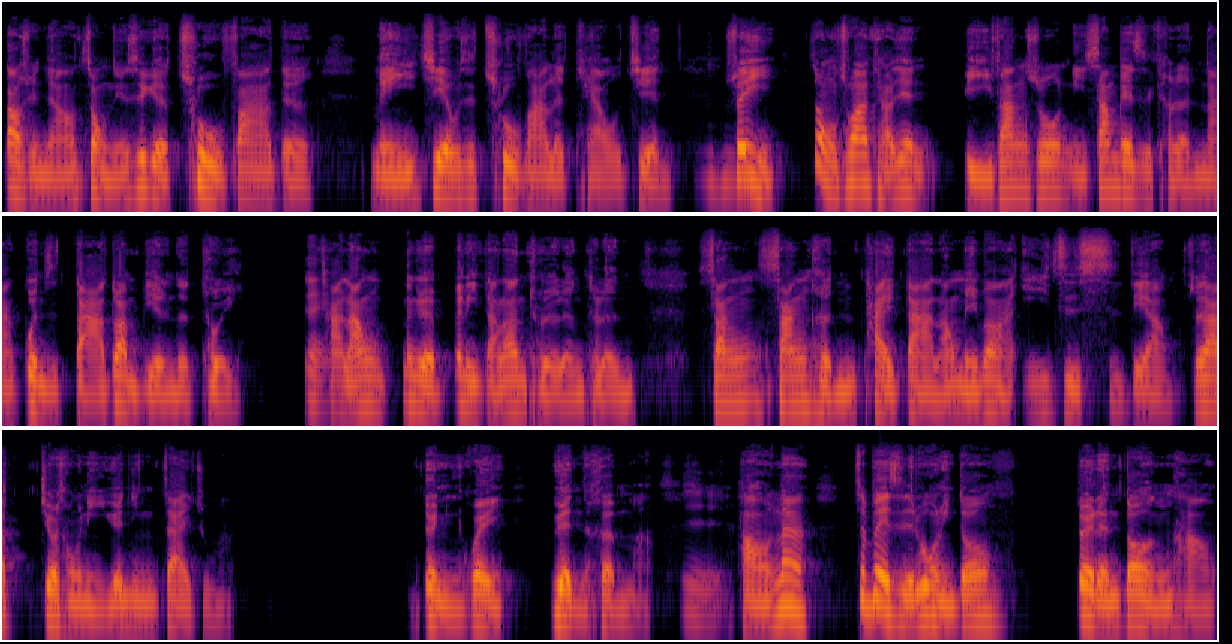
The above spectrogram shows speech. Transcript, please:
道玄讲到重点是一个触发的媒介或是触发的条件，嗯所以这种触发条件，比方说你上辈子可能拿棍子打断别人的腿，对，他然后那个被你打断腿的人可能伤伤痕太大，然后没办法医治死掉，所以他就从你冤亲债主嘛，对你会怨恨嘛。是好，那这辈子如果你都对人都很好，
